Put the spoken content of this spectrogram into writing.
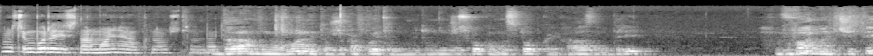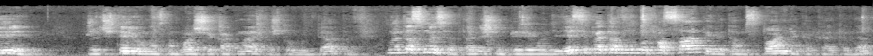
Ну, тем более здесь нормальное окно стандартное. Да, ну нормально, это уже какой-то, это уже сколько у нас стопка, их раз, два, три, ванна четыре, уже четыре у нас там больших окна, это что будет пятое. Ну это смысл, это лишний перевод. Если бы это был бы фасад или там спальня какая-то, да,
